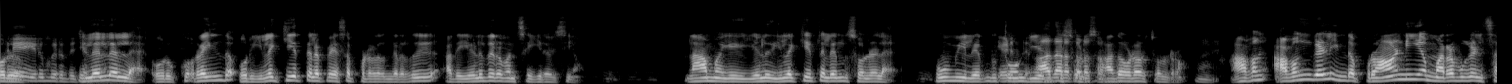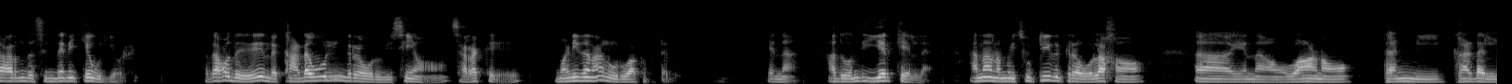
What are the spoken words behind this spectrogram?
ஒரு இரும்பு இருந்துச்சு. இல்லை இல்லை இல்லை. ஒரு குறைந்த ஒரு இலக்கியத்தில் பேசப்படுறதுங்கிறது அதை எழுதுறவன் செய்கிற விஷயம். நாம் எழு இலக்கியத்திலேருந்து சொல்லலை. பூமியிலேருந்து தோண்டி ஆதாரத்தோட. அதோட சொல்கிறோம். அவங் அவங்கள் இந்த புராணிய மரபுகள் சார்ந்த சிந்தனைக்கே உரியவர்கள். அதாவது இந்த கடவுளுங்கிற ஒரு விஷயம் சரக்கு மனிதனால் உருவாக்கப்பட்டது. என்ன? அது வந்து இயற்கை இல்லை ஆனால் நம்மை சுற்றி இருக்கிற உலகம் என்ன வானம் தண்ணி கடல்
